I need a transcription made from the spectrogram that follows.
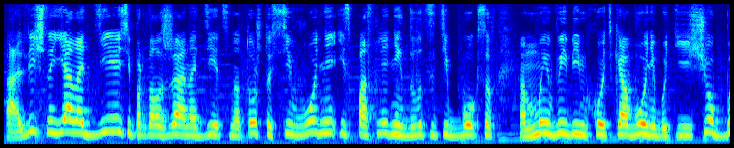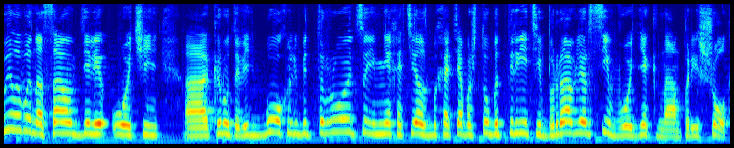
А, лично я надеюсь и продолжаю надеяться на то, что сегодня из последних 20 боксов мы выбьем хоть кого-нибудь еще. Было бы на самом деле очень а, круто, ведь бог любит троицу и мне хотелось бы хотя бы, чтобы третий бравлер сегодня к нам пришел.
